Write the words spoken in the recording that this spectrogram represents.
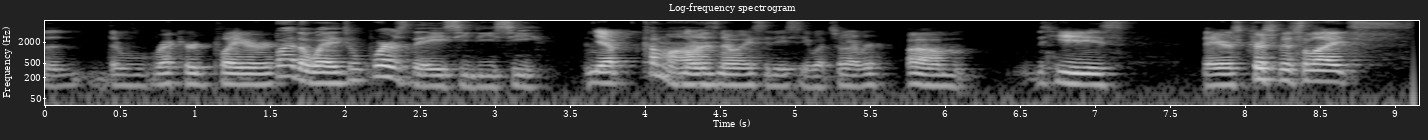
the, the record player. By the way, where's the ACDC? Yep. Come on. There's no ACDC whatsoever. Um, he's there's Christmas lights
